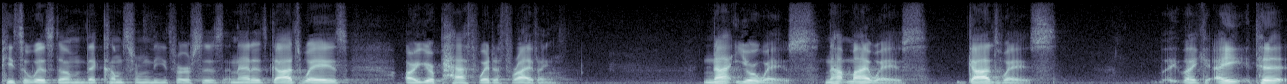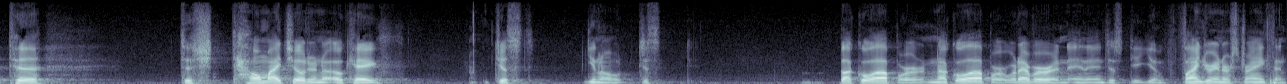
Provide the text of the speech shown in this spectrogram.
piece of wisdom that comes from these verses, and that is God's ways are your pathway to thriving. Not your ways, not my ways, God's ways. Like I to to to sh- tell my children, okay, just you know, just buckle up or knuckle up or whatever, and, and, and just you know, find your inner strength and,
